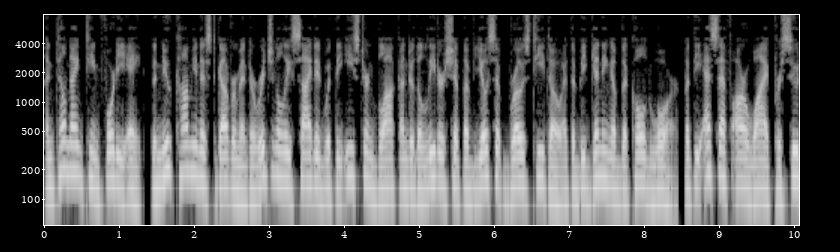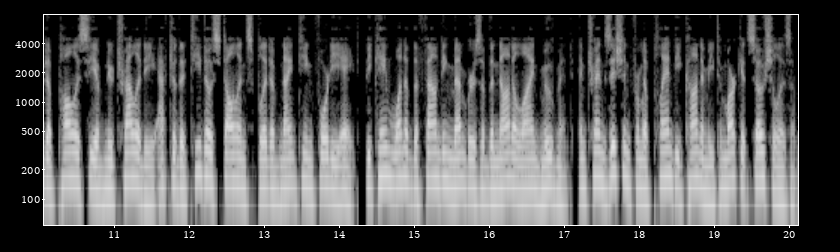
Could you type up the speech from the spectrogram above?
Until 1948, the new communist government originally sided with the Eastern Bloc under the leadership of Josip Broz Tito at the beginning of the Cold War, but the SFRY pursued a policy of neutrality after the Tito-Stalin split of 1948, became one of the founding members of the non-aligned movement, and transitioned from a planned economy to market socialism.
